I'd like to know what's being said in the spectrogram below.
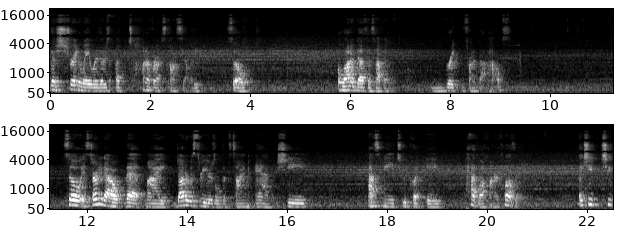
the straightaway where there's a ton of wrecks constantly. So a lot of death has happened right in front of that house. So it started out that my daughter was three years old at the time, and she asked me to put a padlock on her closet. Like she she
